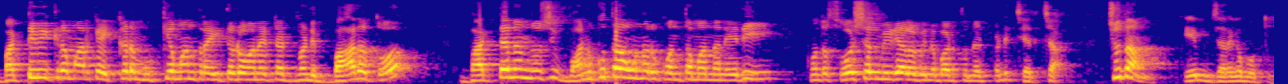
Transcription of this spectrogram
బట్టి విక్రమార్క ఎక్కడ ముఖ్యమంత్రి అవుతాడో అనేటటువంటి బాధతో బట్టనం చూసి వణుకుతా ఉన్నారు కొంతమంది అనేది కొంత సోషల్ మీడియాలో వినబడుతున్నటువంటి చర్చ. చూద్దాం ఏం జరగబోతుంది.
